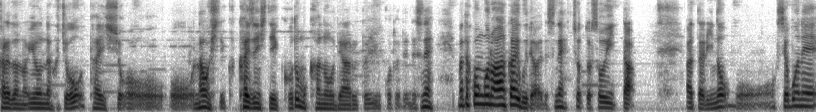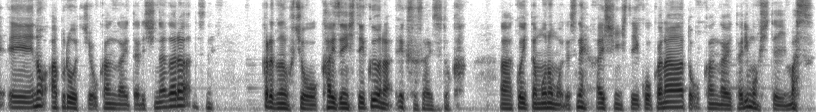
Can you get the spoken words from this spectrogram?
体のいろんな不調を対処を直していく、改善していくことも可能であるということでですね、また今後のアーカイブではですね、ちょっとそういったあたりの背骨のアプローチを考えたりしながらですね、体の不調を改善していくようなエクササイズとか、あこういったものもですね、配信していこうかなと考えたりもしています。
